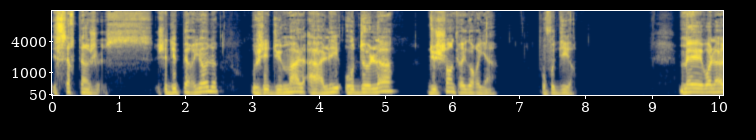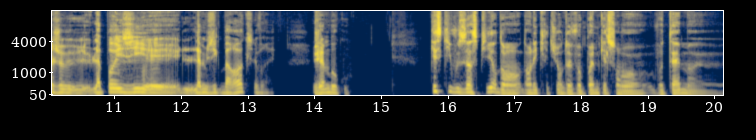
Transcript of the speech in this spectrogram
et certains, j'ai des périodes où j'ai du mal à aller au-delà du chant grégorien pour vous dire. Mais voilà, la poésie et la musique baroque, c'est vrai. J'aime beaucoup. Qu'est-ce qui vous inspire dans, dans l'écriture de vos poèmes? Quels sont vos, vos thèmes euh,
